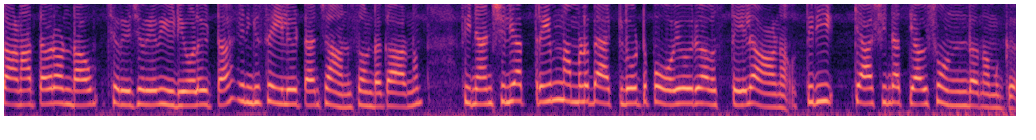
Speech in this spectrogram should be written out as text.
കാണാത്തവരുണ്ടാവും. ചെറിയ ചെറിയ വീഡിയോകൾ ഇട്ടാൽ എനിക്ക് സെയിൽ കിട്ടാൻ ചാൻസ് ഉണ്ട്. കാരണം ഫിനാൻഷ്യലി അത്രയും നമ്മൾ ബാക്കിലോട്ട് പോയ ഒരു അവസ്ഥയിലാണ്. ഒത്തിരി ക്യാഷിന്റെ അത്യാവശ്യം ഉണ്ട് നമുക്ക്.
